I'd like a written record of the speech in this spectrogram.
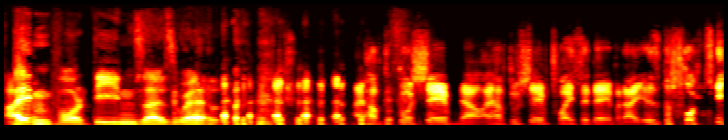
I'm 14s as well. I have to go shave now. I have to shave twice a day, but I is the 14.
